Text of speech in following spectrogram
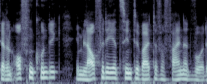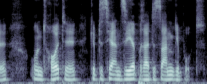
der dann offenkundig im Laufe der Jahrzehnte weiter verfeinert wurde und heute gibt es ja ein sehr breites Angebot.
